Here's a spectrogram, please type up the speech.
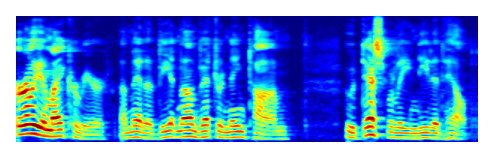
Early in my career, I met a Vietnam veteran named Tom who desperately needed help.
